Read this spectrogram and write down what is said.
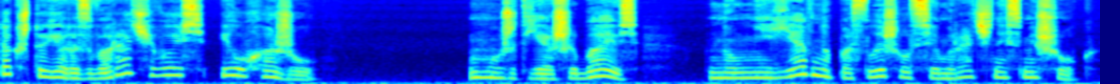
так что я разворачиваюсь и ухожу. Может, я ошибаюсь, но мне явно послышался мрачный смешок.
